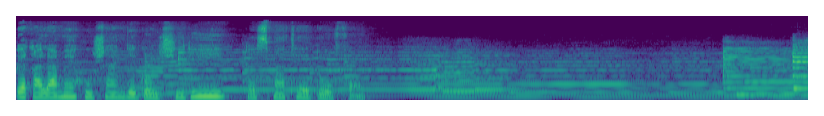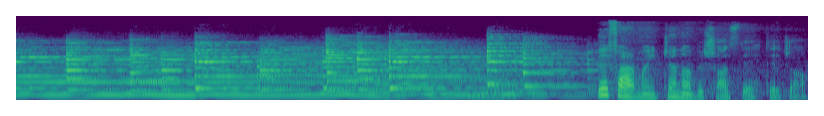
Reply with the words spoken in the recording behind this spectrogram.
به قلم هوشنگ گلشیری قسمت دوم. بفرمایید جناب شازده احتجاب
